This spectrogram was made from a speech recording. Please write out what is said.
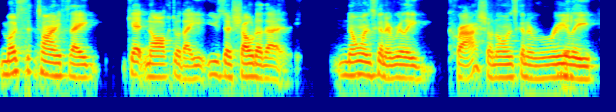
most of the time, if they get knocked or they use their shoulder, that no one's going to really crash or no one's going to really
